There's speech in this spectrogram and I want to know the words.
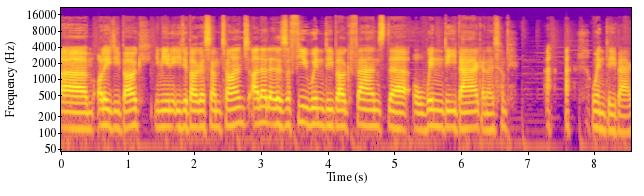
um, OllyDebug, Immunity Debugger sometimes. I know that there's a few WinDebug fans that, or WinDebag, I know some WinDebag.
